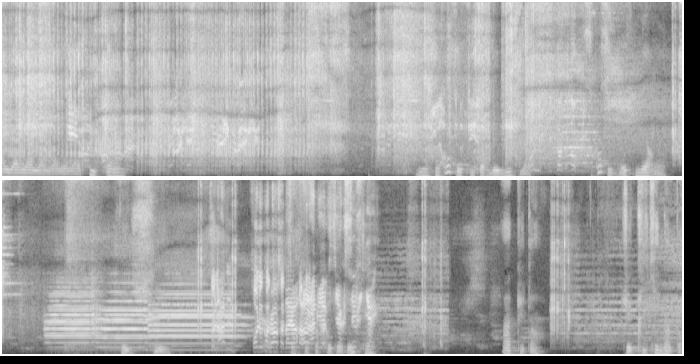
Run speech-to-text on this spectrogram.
Aïe, aïe, aïe, aïe, aïe, aïe, aïe, putain. Mais c'est quoi ce ficheur de bite là C'est quoi cette grosse merde là C'est là. Ah putain. J'ai cliqué n'importe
